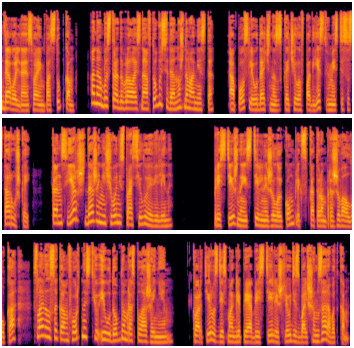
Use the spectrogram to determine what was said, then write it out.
Довольная своим поступком, она быстро добралась на автобусе до нужного места, а после удачно заскочила в подъезд вместе со старушкой. Консьерж даже ничего не спросил у Эвелины. Престижный и стильный жилой комплекс, в котором проживал Лука, славился комфортностью и удобным расположением. Квартиру здесь могли приобрести лишь люди с большим заработком.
